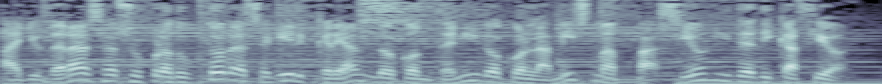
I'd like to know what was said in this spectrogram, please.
ayudarás a su productor a seguir creando contenido con la misma pasión y dedicación.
